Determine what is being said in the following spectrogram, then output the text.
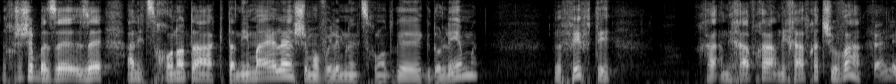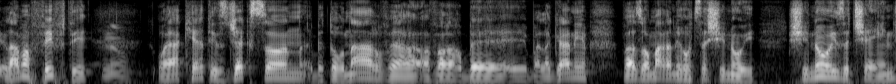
אני חושב שבזה, זה הניצחונות הקטנים האלה שמובילים לניצחונות ג- גדולים. ו-50, אני חייב לך, אני חייב לך תשובה. תן לי למה 50? נו. הוא היה קרטיס ג'קסון בתור נער ועבר הרבה אה, בלאגנים, ואז הוא אמר, אני רוצה שינוי. שינוי זה change,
